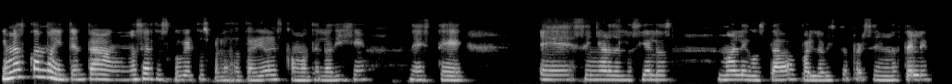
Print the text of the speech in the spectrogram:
y más cuando intentan no ser descubiertos por las autoridades, como te lo dije, este eh, señor de los cielos no le gustaba por lo visto aparecer en la tele.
